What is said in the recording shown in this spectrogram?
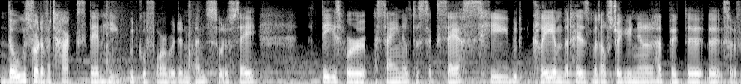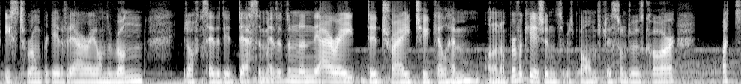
those sort of attacks, then he would go forward and, and sort of say, these were a sign of the success. He would claim that his Mid Ulster Union had put the, the sort of East Tyrone Brigade of the IRA on the run. He'd often say that he had decimated them, and the IRA did try to kill him on a number of occasions. There was bombs placed under his car, but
